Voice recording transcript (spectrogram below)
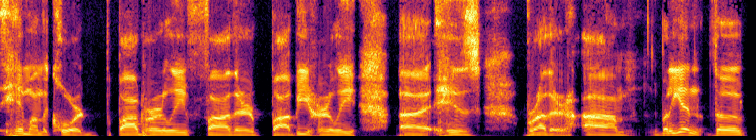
him on the court. Bob Hurley, father, Bobby Hurley, uh, his brother. Um, but again, the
